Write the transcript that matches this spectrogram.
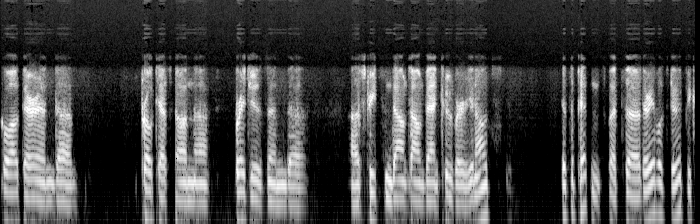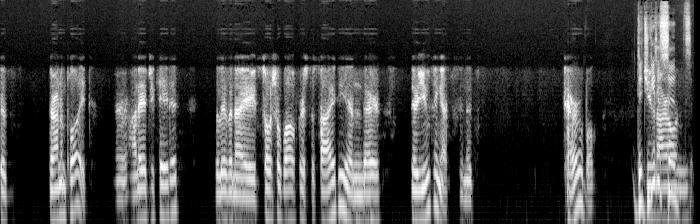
go out there and uh, protest on uh, bridges and uh, uh, streets in downtown Vancouver. You know, it's it's a pittance, but uh, they're able to do it because they're unemployed, they're uneducated, they live in a social welfare society, and they're they're using us, and it's terrible. Did you even get a sense? Own,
